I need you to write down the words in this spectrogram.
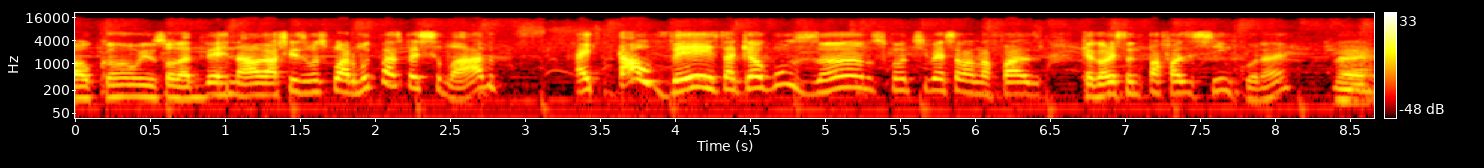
Falcão e o Soldado Invernal. Eu acho que eles vão explorar muito mais pra esse lado. Aí talvez, daqui a alguns anos, quando tiver, sei lá, na fase. Que agora eles estão indo pra fase 5, né? É.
